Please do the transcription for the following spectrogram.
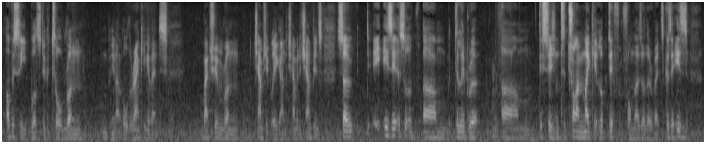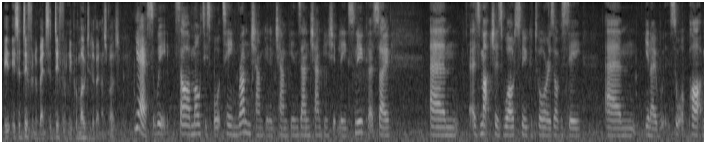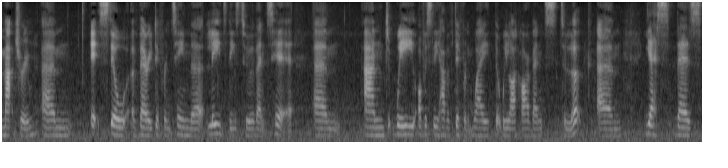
Obviously, World Snooker Tour run, you know, all the ranking events. Matchroom run Championship League and the Champion of Champions. So, is it a sort of um, deliberate um, decision to try and make it look different from those other events? Because it is, it's a different event, it's a differently promoted event, I suppose. Yes, we. So our multi-sport team run Champion of Champions and Championship League snooker. So, um, as much as World Snooker Tour is obviously, um, you know, sort of part of Matchroom. Um, it's still a very different team that leads these two events here. Um, and we obviously have a different way that we like our events to look. Um, yes, there's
